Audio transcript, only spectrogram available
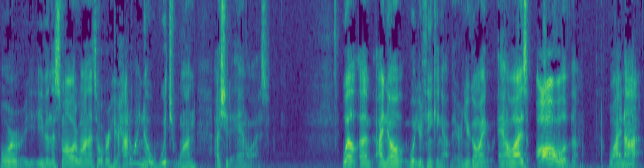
or even the smaller one that's over here? How do I know which one I should analyze? Well, um, I know what you're thinking out there, and you're going analyze all of them. Why not?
